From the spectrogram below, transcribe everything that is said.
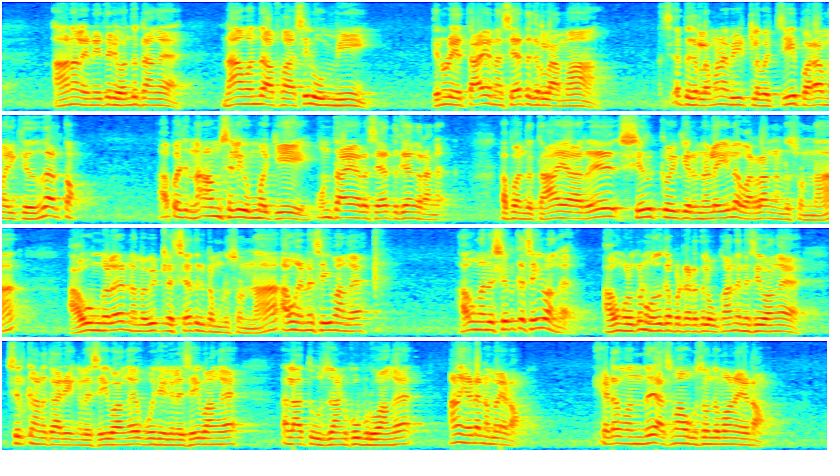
ஆனால் என்னை தேடி வந்துட்டாங்க. நான் வந்து அஃபாசில் உம்மி. என்னுடைய தாயை நான் சேர்த்துக்கிறலாமா? சேர்த்துக்கிறலாமா நான் வீட்டில் வச்சு பராமரிக்கிறதுன்னு அர்த்தம். அப்போ நாம் செலி உம்மைக்கு உன் தாயாரை சேர்த்துக்கங்கிறாங்க. அப்போ அந்த தாயார் சிறுக்கு வைக்கிற நிலையில் வர்றாங்கன்னு சொன்னால் அவங்கள நம்ம வீட்டில் சேர்த்துக்கிட்டோம்னு சொன்னால் அவங்க என்ன செய்வாங்க? அவங்க அந்த சிறுக்கை செய்வாங்க. அவங்களுக்குன்னு ஒதுக்கப்பட்ட இடத்துல உட்காந்து என்ன செய்வாங்க? சிற்கான காரியங்களை செய்வாங்க பூஜைகளை செய்வாங்க எல்லாத்து உசான்னு கூப்பிடுவாங்க. ஆனால் இடம் நம்ம இடம். இடம் வந்து அஸ்மாவுக்கு சொந்தமான இடம்.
